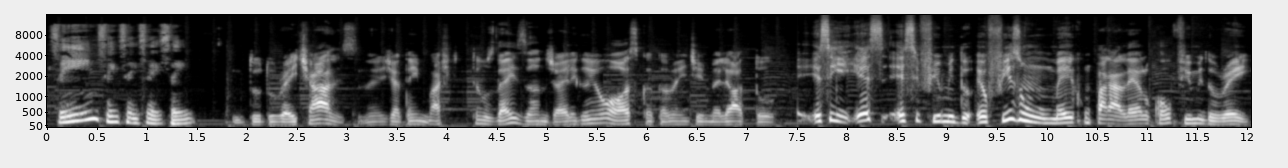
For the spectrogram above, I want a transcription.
Sim, sim, sim, sim, sim. do, do Ray Charles, né? Já tem, acho que tem uns 10 anos já. Ele ganhou o Oscar também de melhor ator. E, assim, esse, esse filme do. Eu fiz um meio com um paralelo com o filme do Ray,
